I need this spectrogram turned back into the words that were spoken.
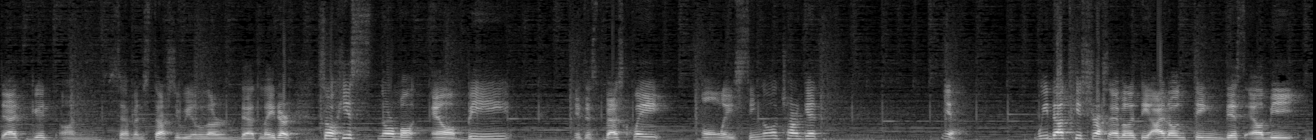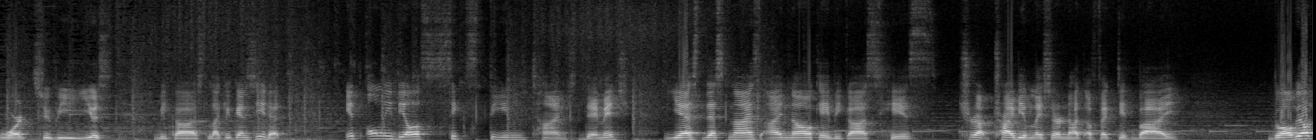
that good on 7 stars, you will learn that later. So his normal LB, it is basically only single target. Yeah, without his trust ability, I don't think this LB worth to be used because like you can see that it only deals 16 times damage. Yes, that's nice, I know, okay, because his tri-beam laser not affected by dual wield,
